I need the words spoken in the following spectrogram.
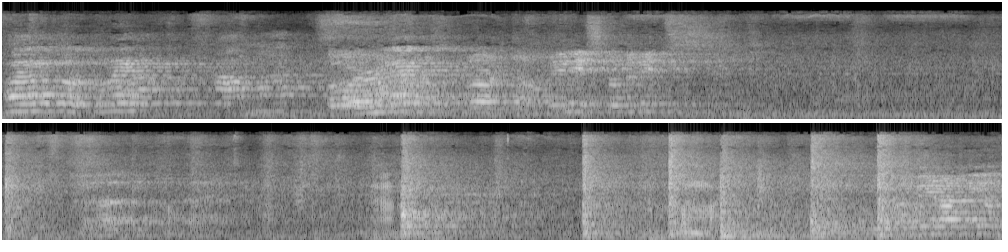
Ano to? Try? Four minutes? Two minutes, two minutes. Ah. Uma. Kami rami yun.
